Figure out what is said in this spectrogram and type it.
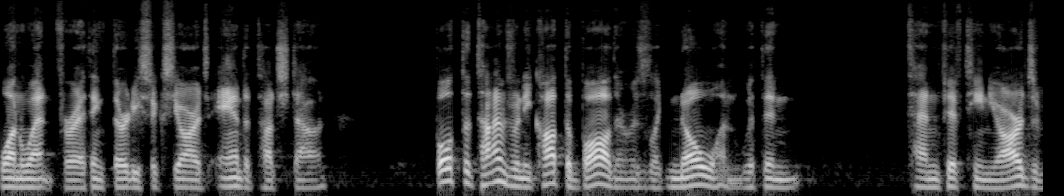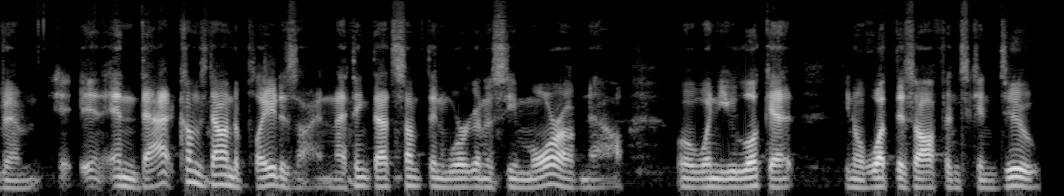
One went for I think 36 yards and a touchdown. Both the times when he caught the ball, there was like no one within 10, 15 yards of him. And that comes down to play design. And I think that's something we're going to see more of now uh, when you look at, you know, what this offense can do.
